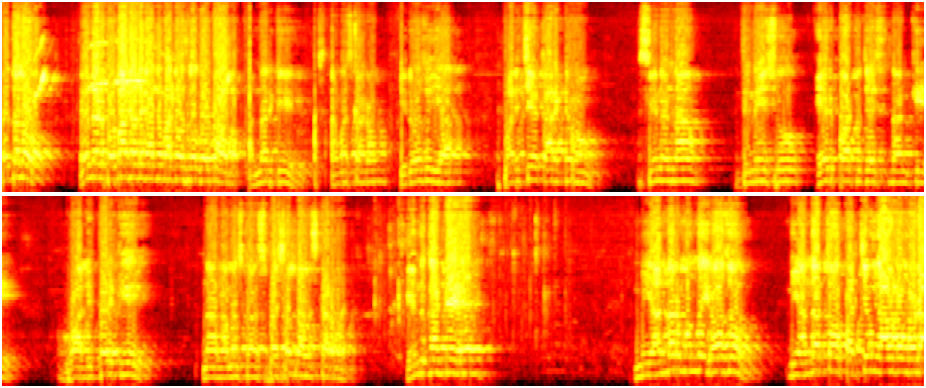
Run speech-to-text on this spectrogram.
పెద్దలు ఏంటంటే ప్రభాకర్ గారిని మాట్లాడాల్సిన కోరుతా ఉన్నాం అందరికీ నమస్కారం. ఈరోజు ఈ పరిచయ కార్యక్రమం సీనన్న దినేష్ ఏర్పాటు చేసిన దానికి వాళ్ళిద్దరికి నా నమస్కారం స్పెషల్ నమస్కారం అండి. ఎందుకంటే మీ అందరి ముందు ఈరోజు మీ అందరితో పరిచయం కావడం కూడా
